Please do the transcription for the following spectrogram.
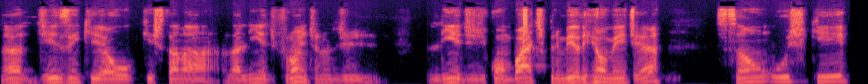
né, dizem que é o que está na, na linha de frente, né, de linha de combate primeiro, e realmente é, são os que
